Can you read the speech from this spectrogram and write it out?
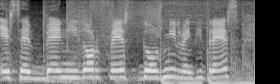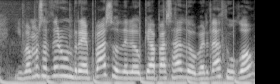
ese Benidorm Fest 2023 y vamos a hacer un repaso de lo que ha pasado, ¿verdad Hugo?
